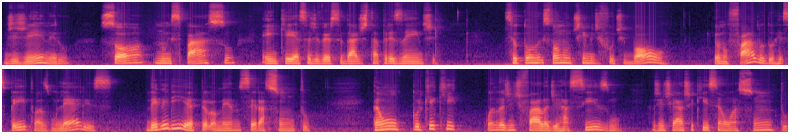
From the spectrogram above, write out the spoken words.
de gênero só num espaço em que essa diversidade está presente. Se eu tô, estou num time de futebol, eu não falo do respeito às mulheres? Deveria, pelo menos, ser assunto. Então, por que que quando a gente fala de racismo, a gente acha que isso é um assunto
